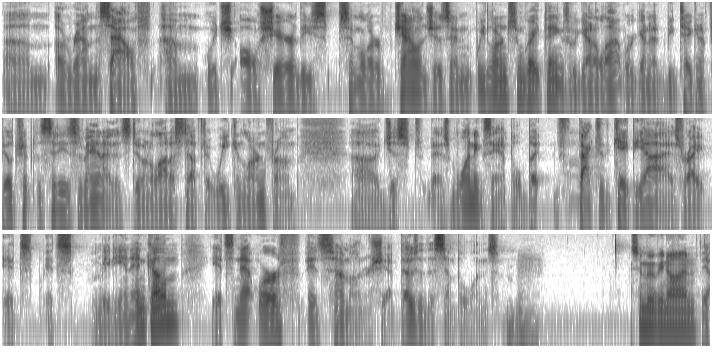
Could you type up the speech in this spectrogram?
um, around the South, um, which all share these similar challenges. And we learned some great things. We got a lot. We're going to be taking a field trip to the city of Savannah that's doing a lot of stuff that we can learn from, uh, just as one example. But back to the KPIs, right? It's it's median income, it's net worth, it's home ownership. Those are the simple ones. Mm-hmm. So moving on, yeah.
